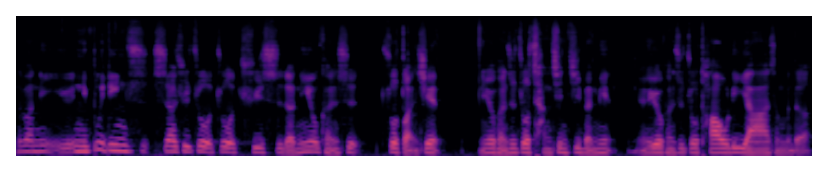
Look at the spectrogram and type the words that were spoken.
对吧？你你不一定是是要去做做趋势的，你有可能是做短线，你有可能是做长线基本面，也有可能是做套利啊什么的。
